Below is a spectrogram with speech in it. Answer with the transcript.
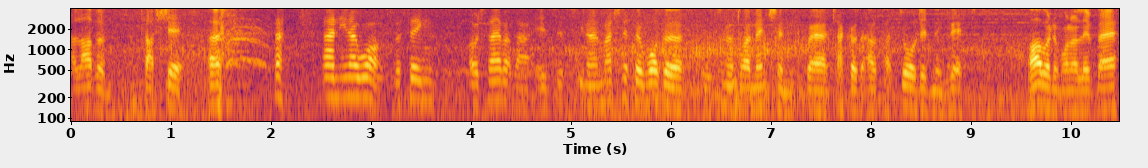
I love him. Tough shit. Uh, and you know what? The thing I would say about that is just, you know, imagine if there was a alternate dimension where tacos al pastor didn't exist. I wouldn't want to live there.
